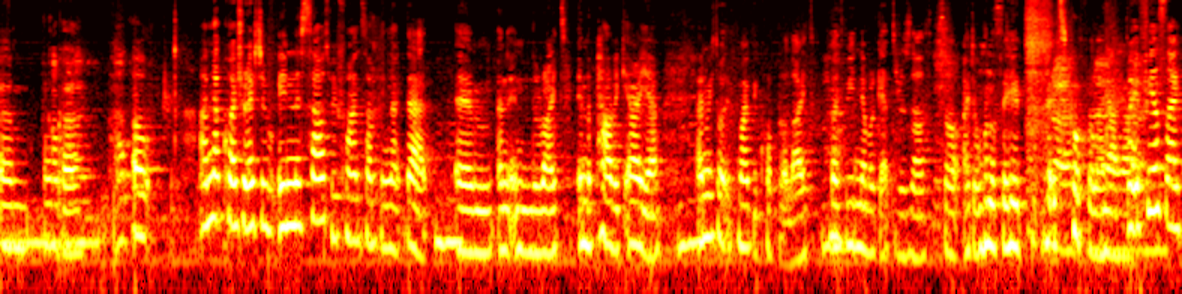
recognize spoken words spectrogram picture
um, ochre. Copper. Oh, I'm not quite sure. Actually, in the south we find something like that, um, and in the right, in the pelvic area, and we thought it might be coprolite, but we never get the result. So I don't want to say it, it's coprolite, but it feels like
